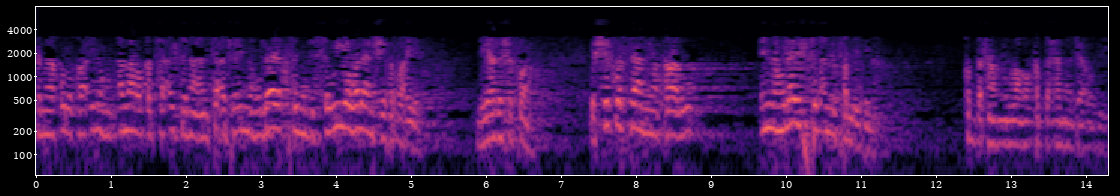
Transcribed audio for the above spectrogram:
كما يقول قائلهم أما وقد سألتنا عن سأل فإنه لا يقسم بالسوية ولا يمشي في الرعية. لهذا شكوان. والشكوى الثانية قالوا إنه لا يحسن أن يصلي بنا. قبحهم الله وقبح ما جاءوا به.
